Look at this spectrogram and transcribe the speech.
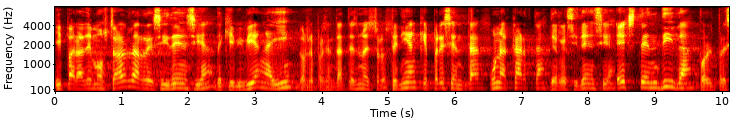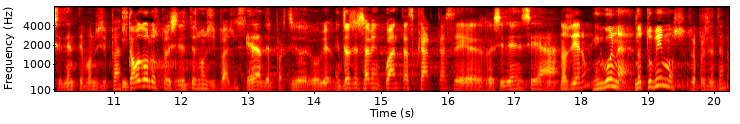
Y para demostrar la residencia de que vivían ahí los representantes nuestros, tenían que presentar una carta de residencia extendida por el presidente municipal. Y todos los presidentes municipales eran del partido del gobierno. Entonces, ¿saben cuántas cartas de residencia nos dieron? Ninguna. No tuvimos representante.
